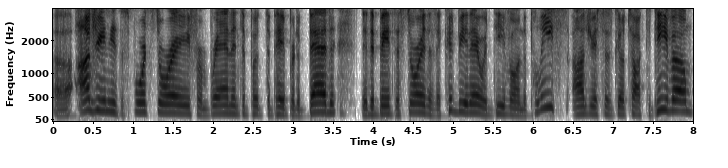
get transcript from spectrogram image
Uh, Andrea needs a sports story from Brandon to put the paper to bed. They debate the story that they could be there with Devo and the police. Andrea says, go talk to Devo.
